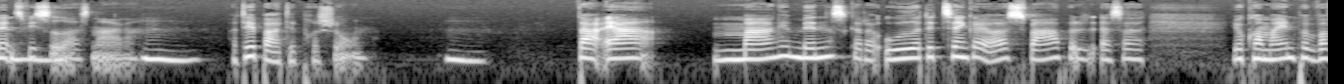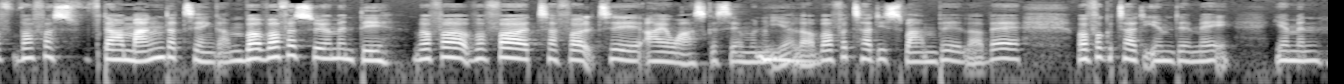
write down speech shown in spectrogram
mens mm. vi sidder og snakker. Mm. Og det er bare depression. Mm. Der er mange mennesker derude, og det tænker jeg også svare på. Altså, jeg kommer ind på, hvor, hvorfor, der er mange, der tænker, hvor, hvorfor søger man det? Hvorfor, hvorfor tager folk til ayahuasca-ceremonier, mm. eller hvorfor tager de svampe, eller hvad, hvorfor tager de MDMA? Jamen,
